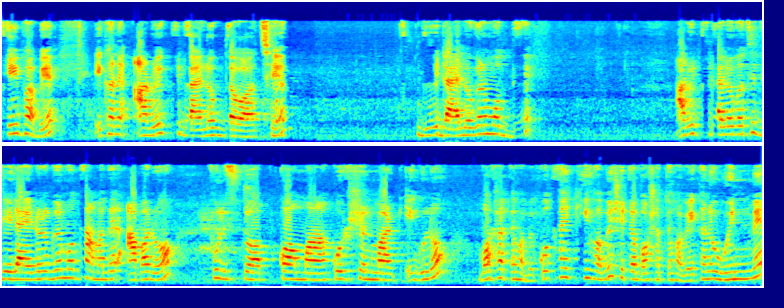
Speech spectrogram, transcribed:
সেইভাবে এখানে আরও একটি ডায়লগ দেওয়া আছে। যে ডায়লগের মধ্যে আরও একটি ডায়লগ আছে, যে ডায়লগের মধ্যে আমাদের আবারও full stop comma question mark এগুলো বসাতে হবে। কোথায় কি হবে সেটা বসাতে হবে। এখানে উইনমে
